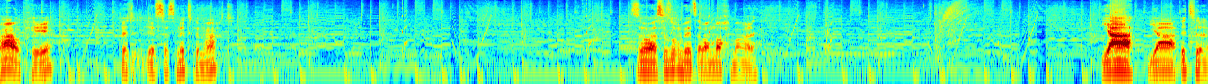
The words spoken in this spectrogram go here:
Ah, okay. Der hat jetzt das mitgemacht. So, das versuchen wir jetzt aber nochmal. Ja, ja, bitte.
